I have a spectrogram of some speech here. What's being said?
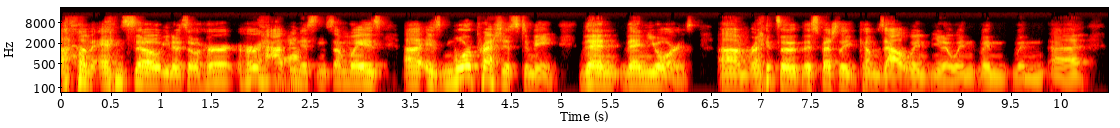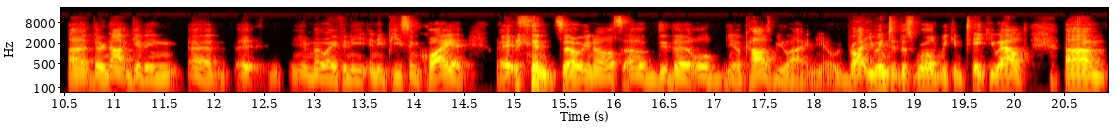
Um, and so you know so her her happiness yeah. in some ways uh, is more precious to me than than yours. Um, right? So especially comes out when you know when when when uh, uh, they're not giving uh, uh, you know my wife any any peace and quiet right? And so you know I'll, I'll, do the old you know cosby line you know we brought you into this world we can take you out. Um,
